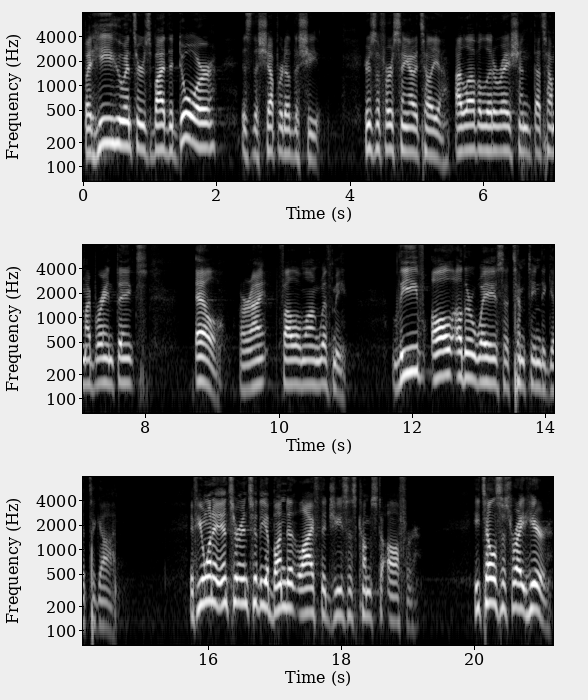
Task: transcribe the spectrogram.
But he who enters by the door is the shepherd of the sheep. Here's the first thing I would tell you I love alliteration. That's how my brain thinks. L, all right? Follow along with me. Leave all other ways attempting to get to God. If you want to enter into the abundant life that Jesus comes to offer, he tells us right here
